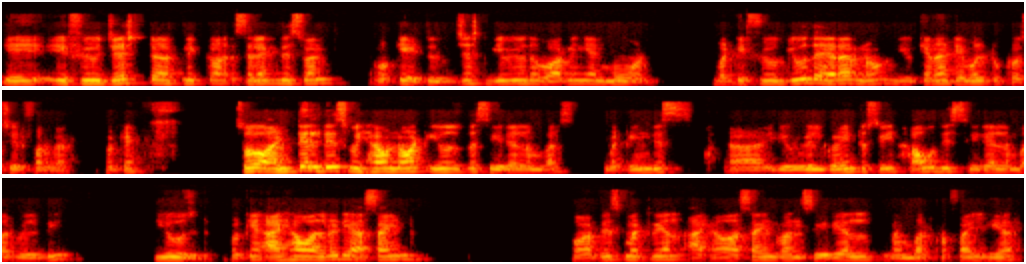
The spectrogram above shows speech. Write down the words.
if you just uh, click on select this one okay it will just give you the warning and move on. But if you give the error now you cannot able to proceed further okay? So until this we have not used the serial numbers but in this uh, you will going to see how this serial number will be used okay? I have already assigned for this material i have assigned one serial number profile here.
